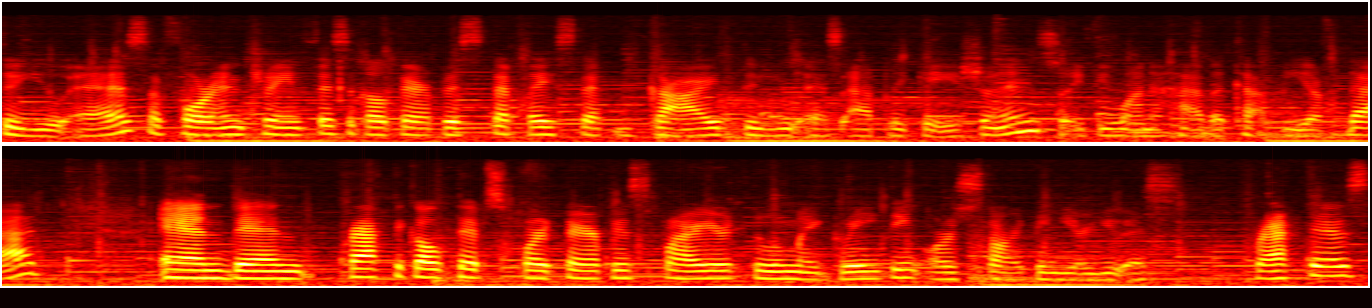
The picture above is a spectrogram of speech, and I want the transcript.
to us a foreign trained physical therapist step-by-step -step guide to us application so if you want to have a copy of that and then practical tips for therapists prior to migrating or starting your US practice.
